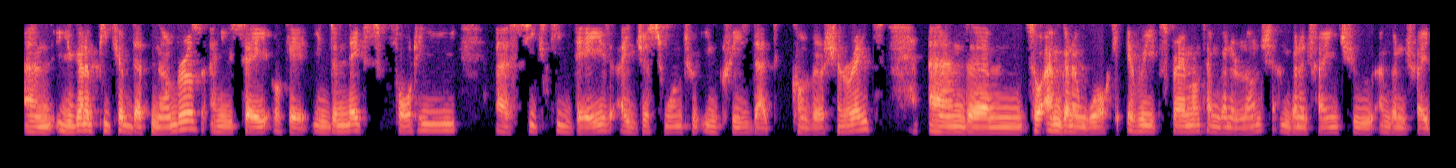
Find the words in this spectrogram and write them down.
and you're going to pick up that numbers and you say, okay, in the next 40, uh, 60 days, I just want to increase that conversion rate. And um, so I'm going to work every experiment I'm going to launch. I'm going to try to, I'm going to try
